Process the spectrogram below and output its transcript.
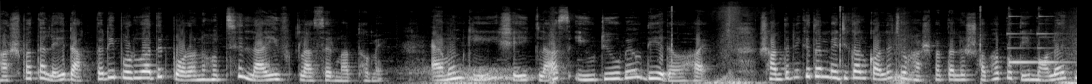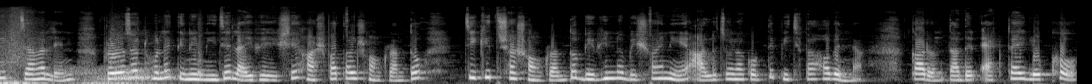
হাসপাতালে ডাক্তারি পড়ুয়াদের পড়ানো হচ্ছে লাইভ ক্লাসের মাধ্যমে। এমনকি সেই ক্লাস ইউটিউবেও দিয়ে দেওয়া হয়। শান্তিনিকেতন মেডিকেল কলেজ ও হাসপাতালের সভাপতি মলয় পীঠ জানালেন, প্রয়োজন হলে তিনি নিজে লাইভে এসে হাসপাতাল সংক্রান্ত, চিকিৎসা সংক্রান্ত বিভিন্ন বিষয় নিয়ে আলোচনা করতে পিছপা হবেন না। কারণ তাদের একটাই লক্ষ্য,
